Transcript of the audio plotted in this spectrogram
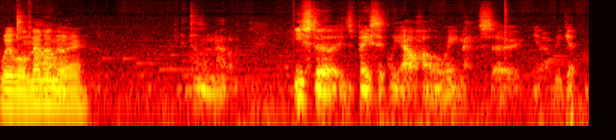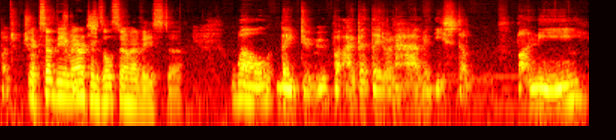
We will never Um, know. It doesn't matter. Easter is basically our Halloween, so you know we get a bunch of chocolate. Except the treats. Americans also have Easter. Well, they do, but I bet they don't have an Easter bunny.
